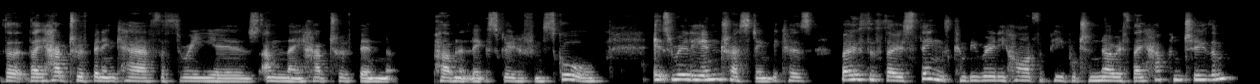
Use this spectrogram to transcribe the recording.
that they had to have been in care for three years and they had to have been permanently excluded from school it's really interesting because both of those things can be really hard for people to know if they happen to them.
